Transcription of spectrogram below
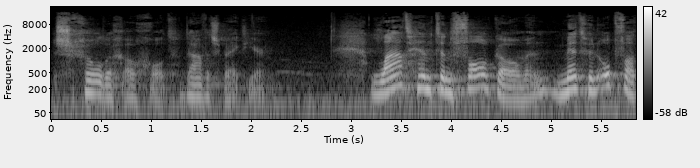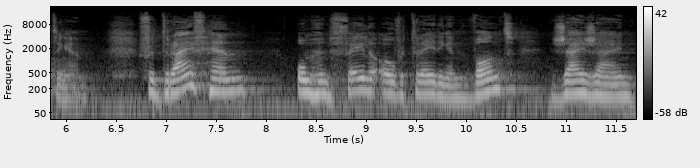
schuldig, o God. David spreekt hier. Laat hen ten val komen met hun opvattingen. Verdrijf hen om hun vele overtredingen, want zij zijn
